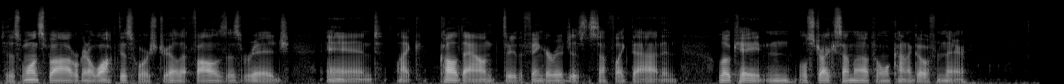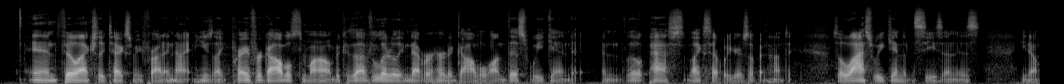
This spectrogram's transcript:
to this one spot. We're gonna walk this horse trail that follows this ridge and like call down through the finger ridges and stuff like that and locate and we'll strike some up and we'll kind of go from there. And Phil actually texted me Friday night and he's like, pray for gobbles tomorrow because I've literally never heard a gobble on this weekend in the past like several years I've been hunting. So last weekend of the season is, you know,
